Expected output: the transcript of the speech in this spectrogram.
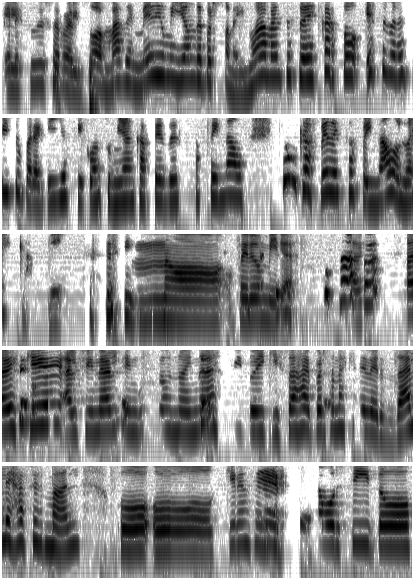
El estudio se realizó a más de medio millón de personas y nuevamente se descartó este beneficio para aquellos que consumían café descafeinado. Que un café descafeinado no es café, No, pero mira, ¿sabes qué? Al final en gustos no hay nada escrito y quizás hay personas que de verdad les haces mal o, quieren sentir un saborcito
